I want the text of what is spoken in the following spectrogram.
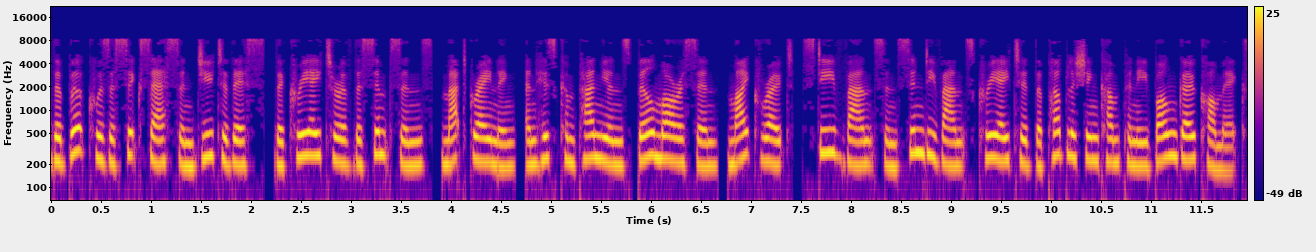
The book was a success and due to this, the creator of The Simpsons, Matt Groening, and his companions Bill Morrison, Mike Rote, Steve Vance and Cindy Vance created the publishing company Bongo Comics.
